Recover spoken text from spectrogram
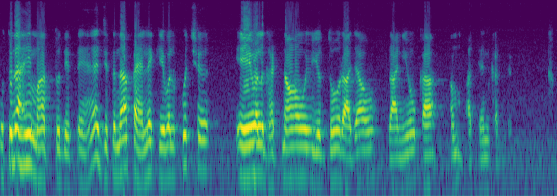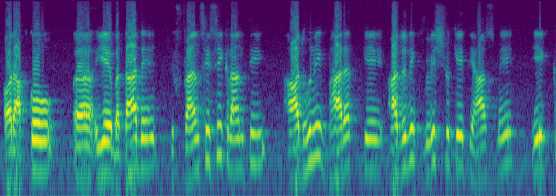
उतना ही महत्व देते हैं जितना पहले केवल कुछ केवल घटनाओं, युद्धों, राजाओं, रानियों का हम अध्ययन करते थे। और आपको ये बता दें कि फ्रांसीसी क्रांति आधुनिक भारत के, आधुनिक विश्व के इतिहास में एक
